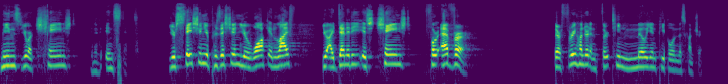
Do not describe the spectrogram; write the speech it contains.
means you are changed in an instant. Your station, your position, your walk in life, your identity is changed forever. There are 313 million people in this country?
